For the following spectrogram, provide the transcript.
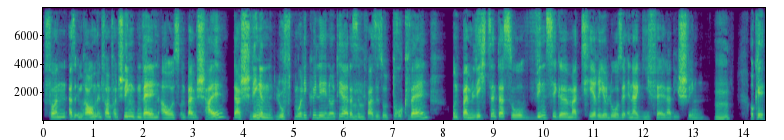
von, also im Raum in Form von schwingenden Wellen aus. Und beim Schall, da schwingen Luftmoleküle hin und her, das mhm. sind quasi so Druckwellen. Und beim Licht sind das so winzige materielose Energiefelder, die schwingen. Mhm. Okay,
